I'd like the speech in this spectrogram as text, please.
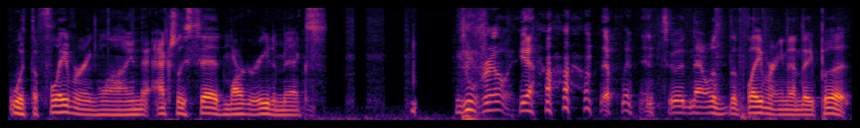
with the flavoring line that actually said margarita mix. really? Yeah, that went into it, and that was the flavoring that they put.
